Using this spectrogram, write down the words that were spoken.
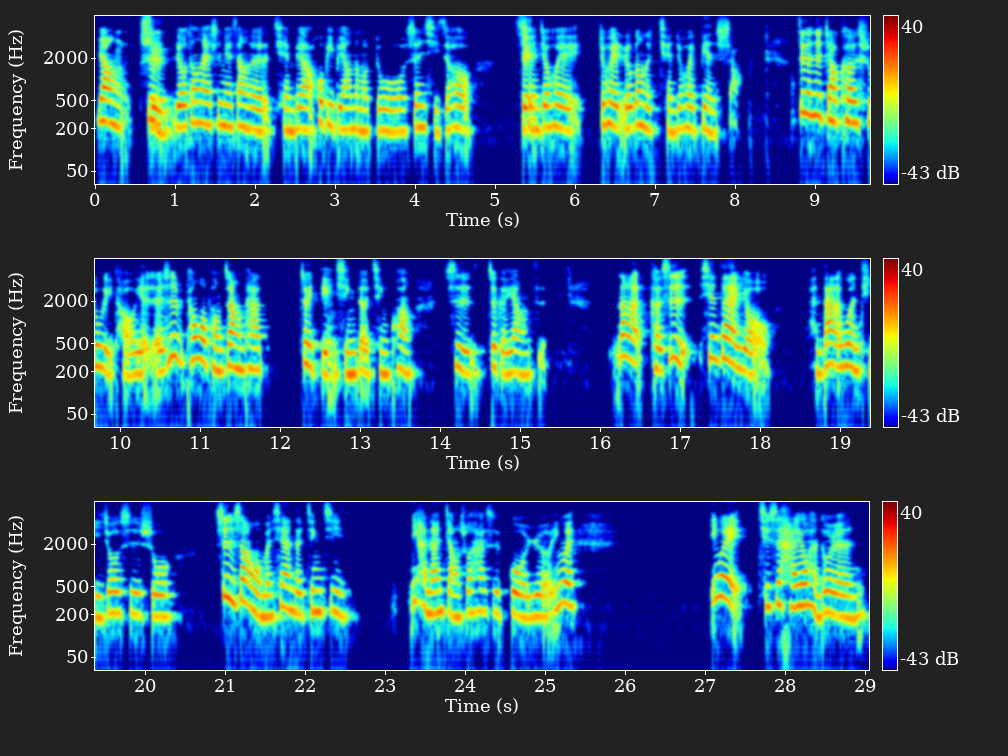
让是流通在市面上的钱不要货币不要那么多，升息之后钱就会就会流动的钱就会变少。这个是教科书里头，也也是通货膨胀它最典型的情况是这个样子。那可是现在有很大的问题，就是说，事实上我们现在的经济，你很难讲说它是过热，因为因为其实还有很多人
